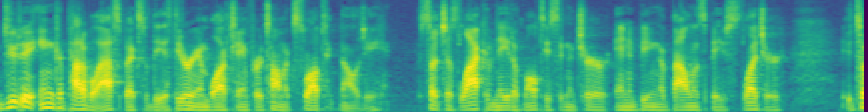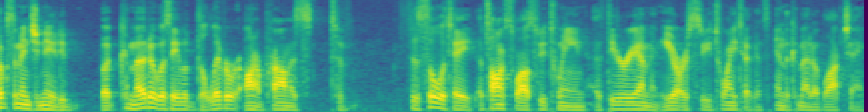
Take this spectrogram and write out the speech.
Due to incompatible aspects of the Ethereum blockchain for atomic swap technology, such as lack of native multi-signature and it being a balance-based ledger, it took some ingenuity but Komodo was able to deliver on a promise to facilitate atomic swaps between Ethereum and ERC20 tokens in the Komodo blockchain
